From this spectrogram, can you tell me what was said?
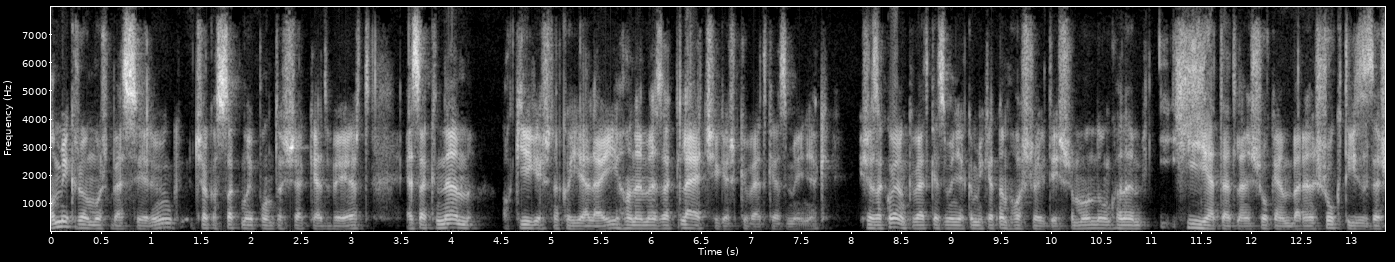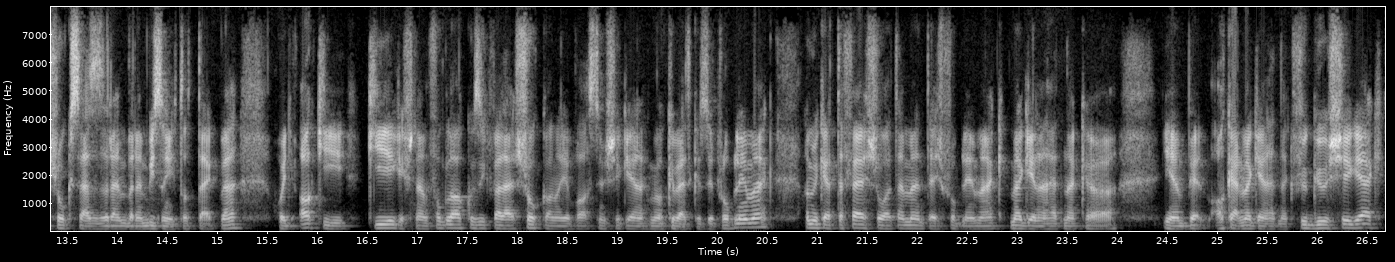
Amikről most beszélünk, csak a szakmai pontosság kedvéért, ezek nem a kiégésnek a jelei, hanem ezek lehetséges következmények. És ezek olyan következmények, amiket nem hasonlítésre mondunk, hanem hihetetlen sok emberen, sok tízezer, sok százezer emberen bizonyították be, hogy aki kiég és nem foglalkozik vele, sokkal nagyobb valószínűség jelennek meg a következő problémák, amiket te felsoroltál, mentális problémák megjelenhetnek, uh, ilyen, akár megjelenhetnek függőségek,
